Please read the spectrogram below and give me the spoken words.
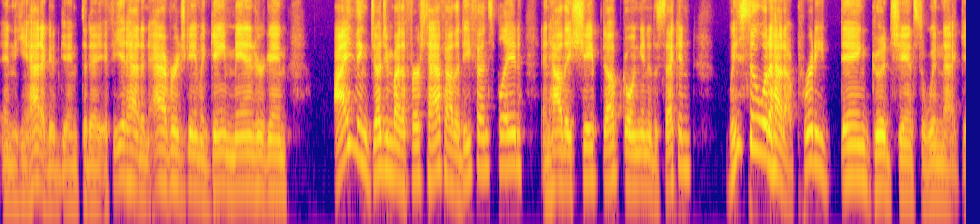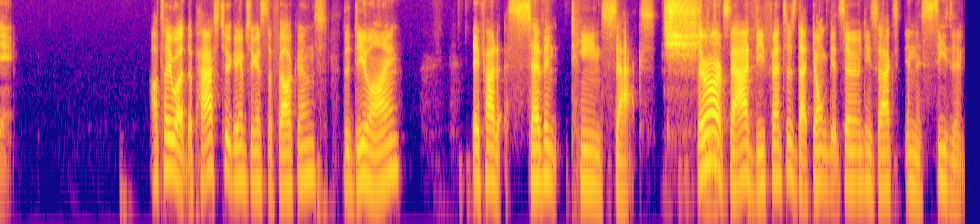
and he had a good game today, if he had had an average game, a game manager game, I think judging by the first half, how the defense played and how they shaped up going into the second, we still would have had a pretty dang good chance to win that game. I'll tell you what, the past two games against the Falcons, the D line, they've had 17 sacks. There are bad defenses that don't get 17 sacks in the season.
